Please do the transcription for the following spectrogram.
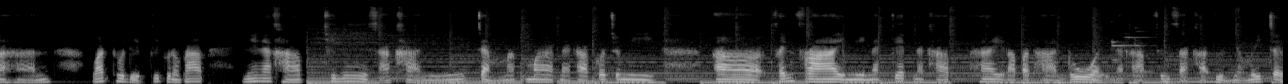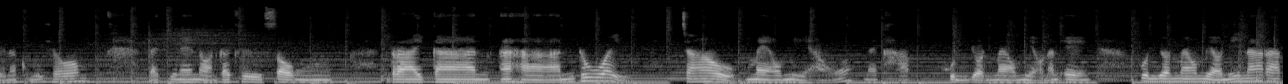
อาหารวัตถุดิบที่คุณภาพนี่นะครับที่นี่สาขานี้แจ่มมาก ๆนะครับ ก็จะมีเฟรนฟรายมีนักเก็ตนะครับ ให้รับประทานด้วยนะครับ ซึ่งสาขาอื่นยังไม่เจอนะคุณผู้ชมและที่แน่นอนก็คือส่ง รายการอาหารด้วยเจ้าแมวเหมียวนะครับหุ่นยนต์แมวเหมียวนั่นเองหุ่นยนต์แมวเหมียวนี่น่ารัก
